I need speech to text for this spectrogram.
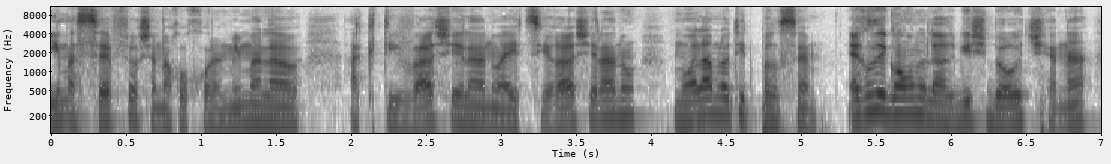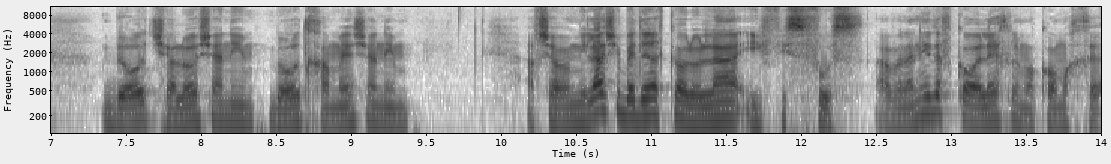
אם הספר שאנחנו חולמים עליו, הכתיבה שלנו, היצירה שלנו, מעולם לא תתפרסם. איך זה יגרום לנו להרגיש בעוד שנה, בעוד שלוש שנים, בעוד חמש שנים? עכשיו, המילה שבדרך כלל עולה היא פספוס, אבל אני דווקא הולך למקום אחר.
